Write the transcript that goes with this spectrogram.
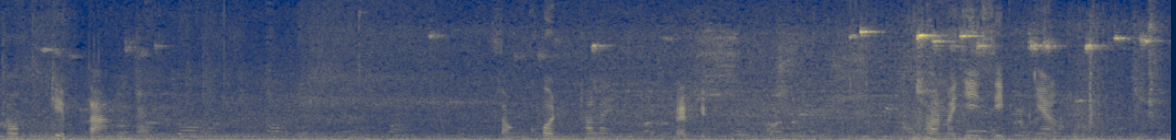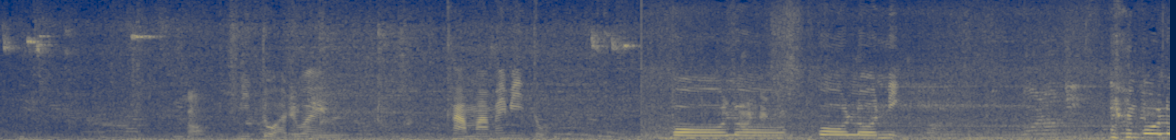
เขาเก็บตังค์สองคนเท่าไหร่นี่ แปดสิบ เอาทอนมา ยี่สิบเนี่ยเหรอก็มีตั๋วด้วย ขามาไม่มีตั๋วโบโลโบโลนิกโบโล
